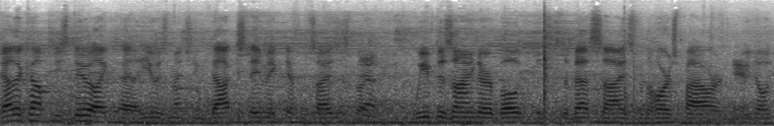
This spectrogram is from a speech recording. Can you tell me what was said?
The other companies do, like uh, he was mentioning ducks, they make different sizes, but Yeah. we've designed our boat. This is the best size for the horsepower, and Yeah. we don't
